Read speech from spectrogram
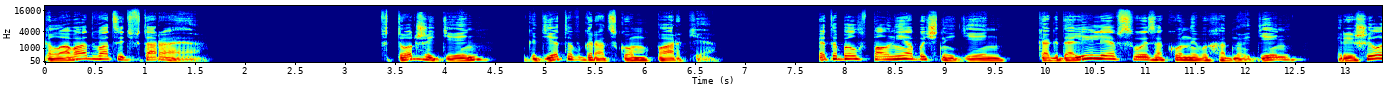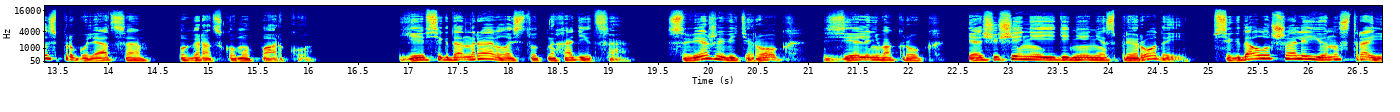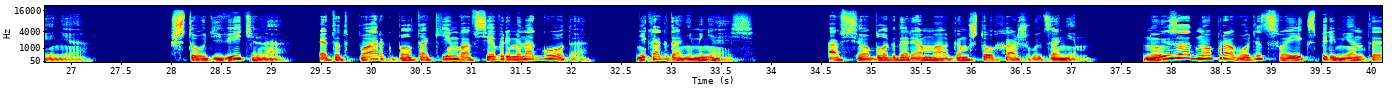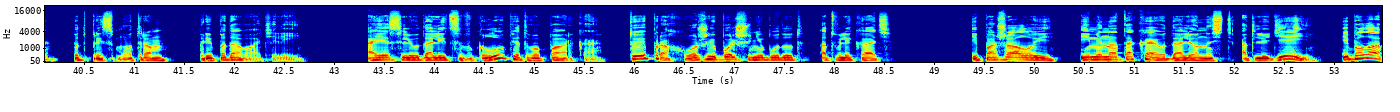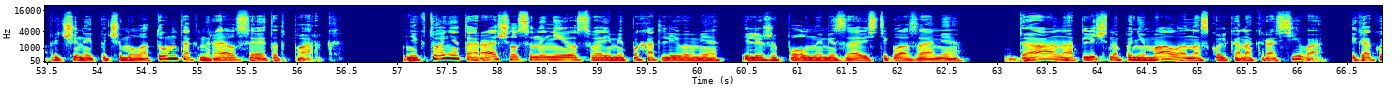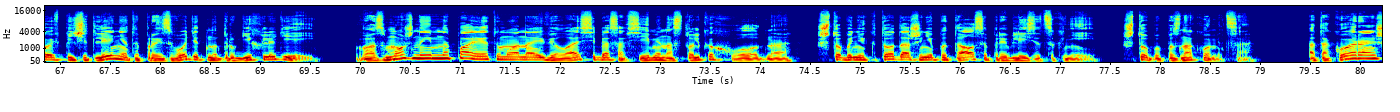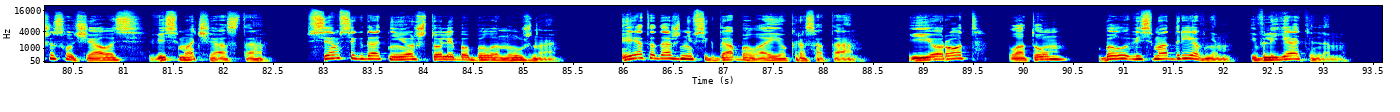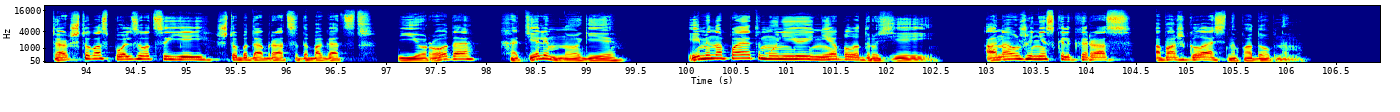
Глава 22. В тот же день, где-то в городском парке. Это был вполне обычный день, когда Лилия в свой законный выходной день решилась прогуляться по городскому парку. Ей всегда нравилось тут находиться. Свежий ветерок, зелень вокруг и ощущение единения с природой всегда улучшали ее настроение. Что удивительно, этот парк был таким во все времена года, никогда не меняясь. А все благодаря магам, что ухаживают за ним. Ну и заодно проводят свои эксперименты под присмотром преподавателей. А если удалиться вглубь этого парка, то и прохожие больше не будут отвлекать. И, пожалуй, именно такая удаленность от людей и была причиной, почему Латум так нравился этот парк. Никто не таращился на нее своими похотливыми или же полными зависти глазами. Да, она отлично понимала, насколько она красива и какое впечатление это производит на других людей. Возможно, именно поэтому она и вела себя со всеми настолько холодно, чтобы никто даже не пытался приблизиться к ней, чтобы познакомиться. А такое раньше случалось весьма часто. Всем всегда от нее что-либо было нужно. И это даже не всегда была ее красота. Ее род, Латум, был весьма древним и влиятельным, так что воспользоваться ей, чтобы добраться до богатств ее рода, хотели многие. Именно поэтому у нее и не было друзей. Она уже несколько раз обожглась на подобном.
